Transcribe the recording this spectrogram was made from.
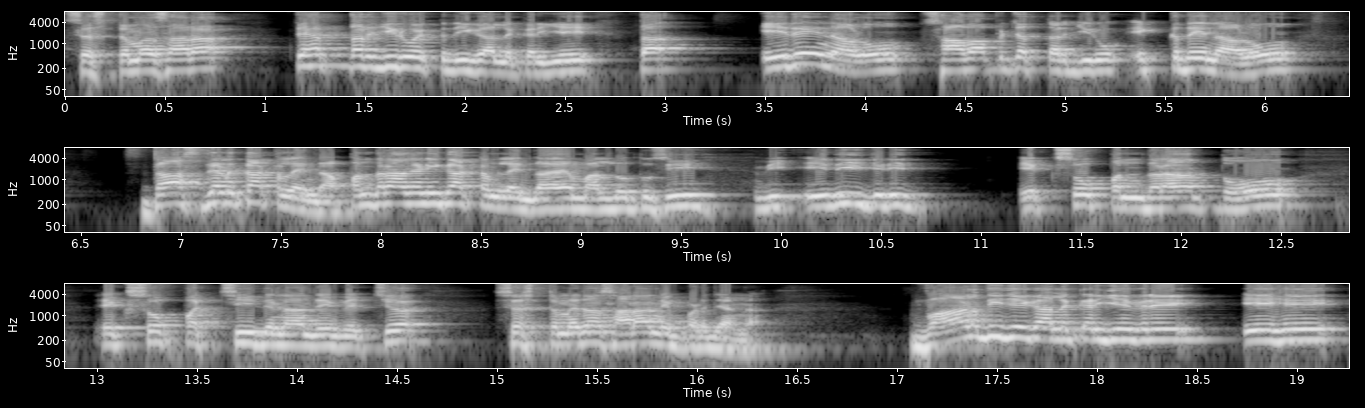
ਸਿਸਟਮ ਆ ਸਾਰਾ। 7301 ਦੀ ਗੱਲ ਕਰੀਏ, ਤਾਂ ਇਹਦੇ ਨਾਲੋਂ, ਸਾਵਾ 7501 ਦੇ ਨਾਲੋਂ 10 ਦਿਨ ਘੱਟ ਲੈਂਦਾ 15 ਦਿਨ ਹੀ ਘੱਟ ਲੈਂਦਾ ਹੈ, ਮੰਨ ਲਓ ਤੁਸੀਂ ਵੀ ਇਹਦੀ ਜਿਹੜੀ 115 ਤੋਂ 125 ਦਿਨਾਂ ਦੇ ਵਿੱਚ ਸਿਸਟਮ ਇਹਦਾ ਸਾਰਾ ਨਿਬੜ ਜਾਣਾ। ਵਾਣ ਦੀ ਜੇ ਗੱਲ ਕਰੀਏ ਵੀਰੇ, ਇਹ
